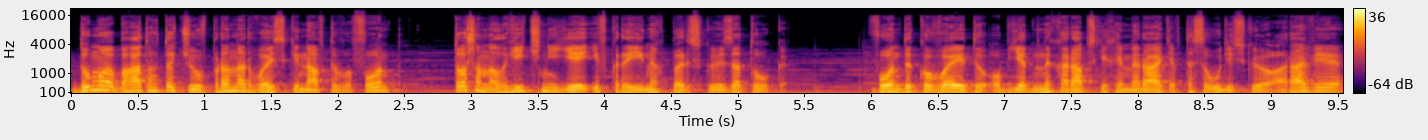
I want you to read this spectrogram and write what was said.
Думаю, багато хто чув про норвезький нафтовий фонд, тож аналогічні є і в країнах Перської затоки. Фонди Ковейту, Об'єднаних Арабських Еміратів та Саудівської Аравії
